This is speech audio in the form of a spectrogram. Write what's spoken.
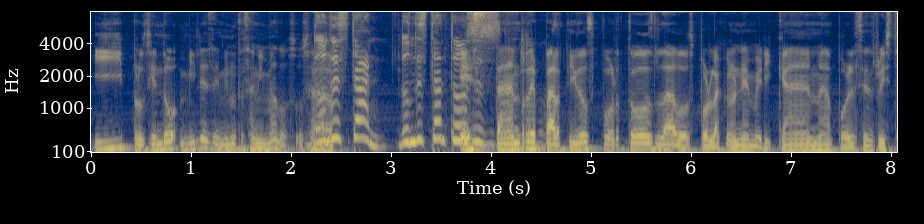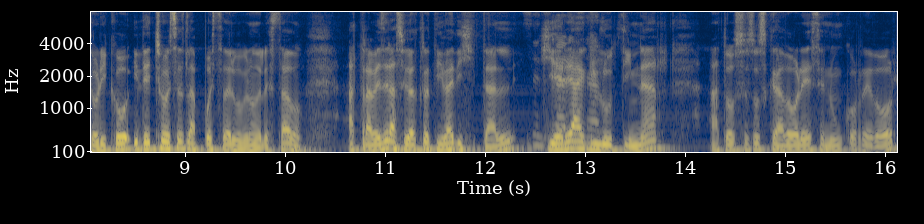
y produciendo miles de minutos animados. O sea, ¿Dónde están? ¿Dónde están todos están repartidos por todos lados, por la colonia americana, por el centro histórico, y de hecho esa es la apuesta del gobierno del estado. A través de la ciudad creativa digital quiere aglutinar a todos esos creadores en un corredor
